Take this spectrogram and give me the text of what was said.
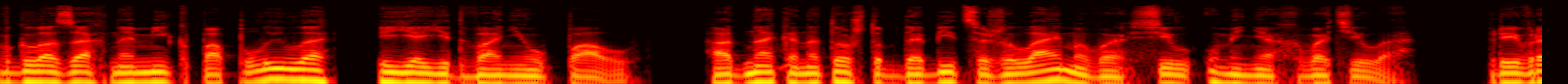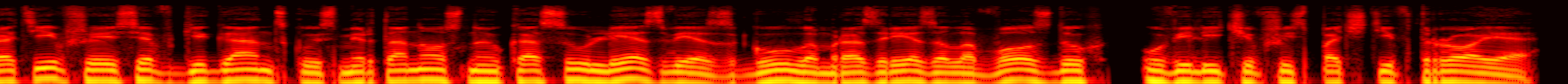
В глазах на миг поплыло, и я едва не упал. Однако на то, чтобы добиться желаемого, сил у меня хватило. Превратившееся в гигантскую смертоносную косу лезвие с гулом разрезало воздух, увеличившись почти втрое.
